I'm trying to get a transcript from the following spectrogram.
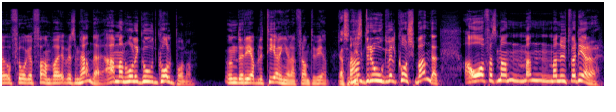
eh, och frågade fan vad är det som händer? Ah, man håller god koll på honom. Under rehabiliteringarna fram till VM. Alltså, Men han drog väl korsbandet? Ja, fast man, man, man utvärderar.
